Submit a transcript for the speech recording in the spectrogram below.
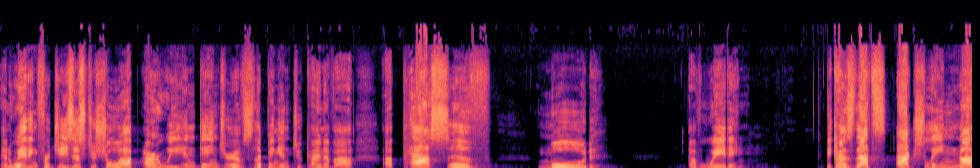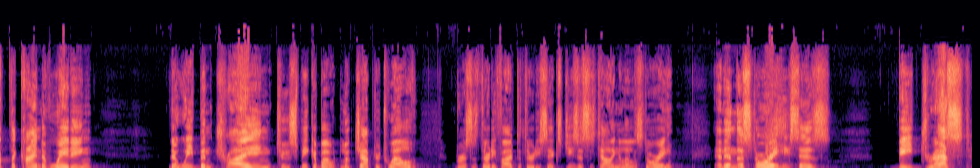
and waiting for Jesus to show up, are we in danger of slipping into kind of a, a passive mode of waiting. Because that's actually not the kind of waiting that we've been trying to speak about. Luke chapter 12, verses 35 to 36, Jesus is telling a little story. And in the story, he says, Be dressed,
